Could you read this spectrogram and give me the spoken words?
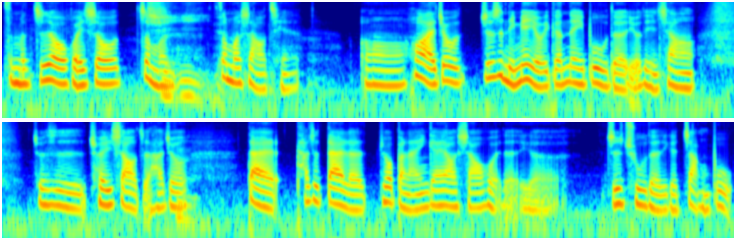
怎么只有回收这么这么少钱？嗯，后来就就是里面有一个内部的，有点像就是吹哨者，他就带、嗯、他就带了，就本来应该要销毁的一个支出的一个账簿，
